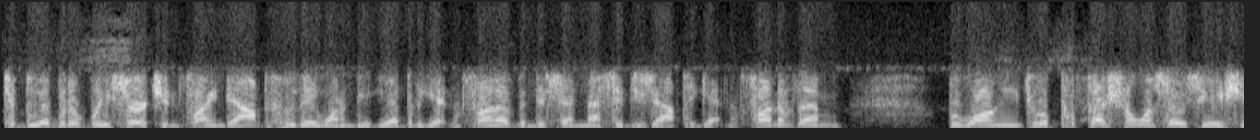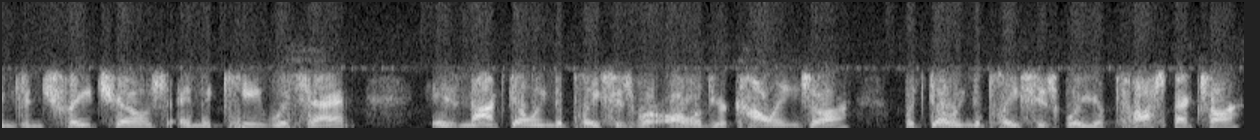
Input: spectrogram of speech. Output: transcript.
to be able to research and find out who they want to be able to get in front of and to send messages out to get in front of them. belonging to a professional associations and trade shows. And the key with that is not going to places where all of your colleagues are, but going to places where your prospects are.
